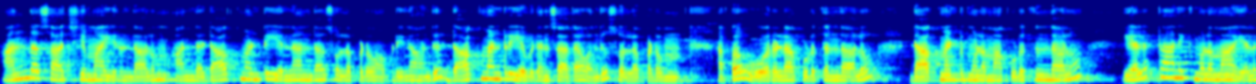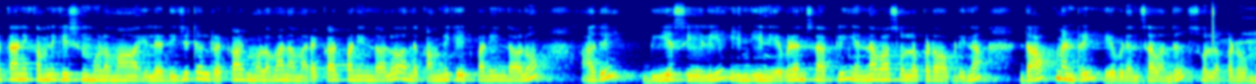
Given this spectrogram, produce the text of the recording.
அந்த சாட்சியமாக இருந்தாலும் அந்த டாக்குமெண்ட்டு என்னன்னு தான் சொல்லப்படும் அப்படின்னா வந்து டாக்குமெண்ட்ரி எவிடன்ஸாக தான் வந்து சொல்லப்படும். அப்போ ஓரலாக கொடுத்துருந்தாலும் டாக்குமெண்ட் மூலமாக கொடுத்துருந்தாலும் எலக்ட்ரானிக் மூலமாக எலக்ட்ரானிக் கம்யூனிகேஷன் மூலமாக இல்லை டிஜிட்டல் ரெக்கார்ட் மூலமாக நம்ம ரெக்கார்ட் பண்ணியிருந்தாலும் அந்த கம்யூனிகேட் பண்ணியிருந்தாலும் அது பிஎஸ்சியிலேயே இந்தியன் எவிடன்ஸ் ஆக்ட்லேயும் என்னவா சொல்லப்படும் அப்படின்னா டாக்குமெண்ட்ரி எவிடன்ஸாக வந்து சொல்லப்படும்.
